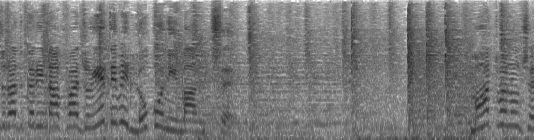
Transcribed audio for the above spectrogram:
જ રદ કરી નાખવા જોઈએ તેવી લોકોની માંગ છે. મહત્વનું છે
